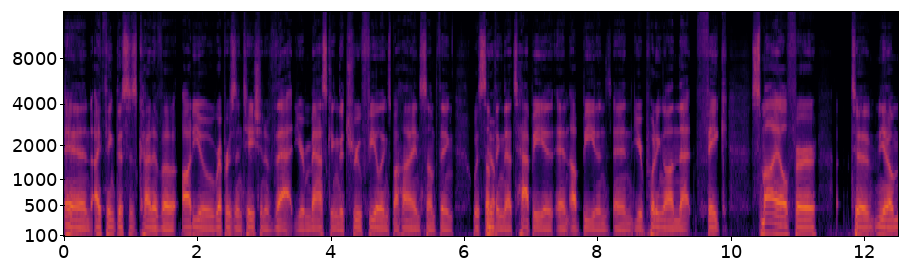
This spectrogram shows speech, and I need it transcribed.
And I think this is kind of a audio representation of that. You're masking the true feelings behind something with something that's happy and, and upbeat, and, and you're putting on that fake smile for to you know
